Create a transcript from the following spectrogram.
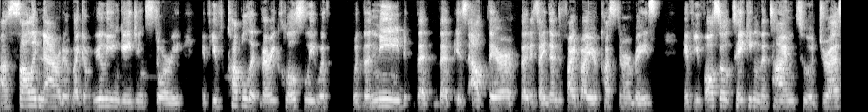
a solid narrative, like a really engaging story, if you've coupled it very closely with with the need that that is out there that is identified by your customer base, if you've also taken the time to address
